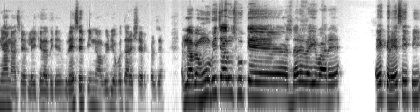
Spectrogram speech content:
ન્યાના છે એટલે એ કહેતા હતા કે રેસીપીનો વીડિયો વધારે શેર કરજે. એટલે હવે હું વિચારું છું કે દર રવિવારે એક રેસીપી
